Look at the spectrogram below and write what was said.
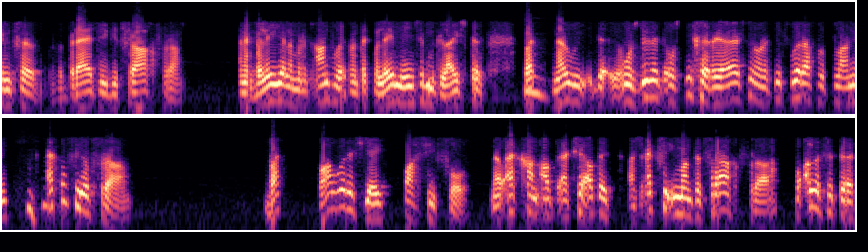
en vir Bradley die vraag vra. En ek wil hê julle moet antwoord want ek wil hê mense moet luister. Wat hmm. nou de, ons doen dit ons nie gereëls nie, ons het nie vooraf beplan nie. Ek wil vir jou vra. waaroor is jy passievol? Nou ek gaan altyd ek sê altyd as ek vir iemand 'n vraag vra, vir alles het 'n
